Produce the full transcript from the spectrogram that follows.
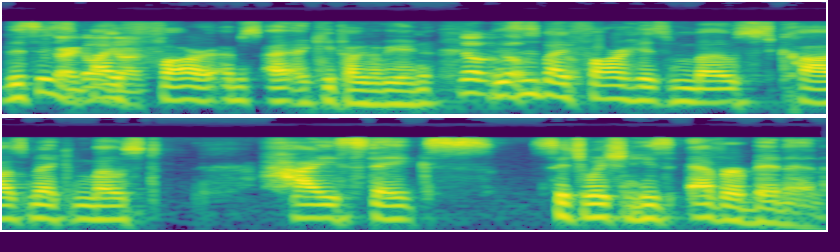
This is Sorry, by on, far. I'm. s- I I keep talking over you. No, this go, is by go. far his most cosmic, most high stakes situation he's ever been in.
